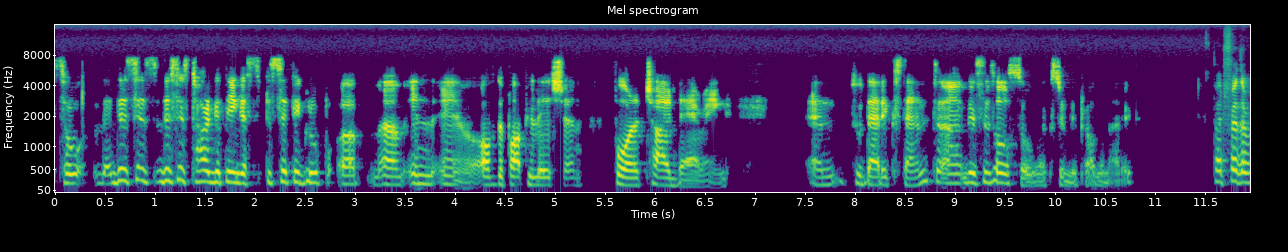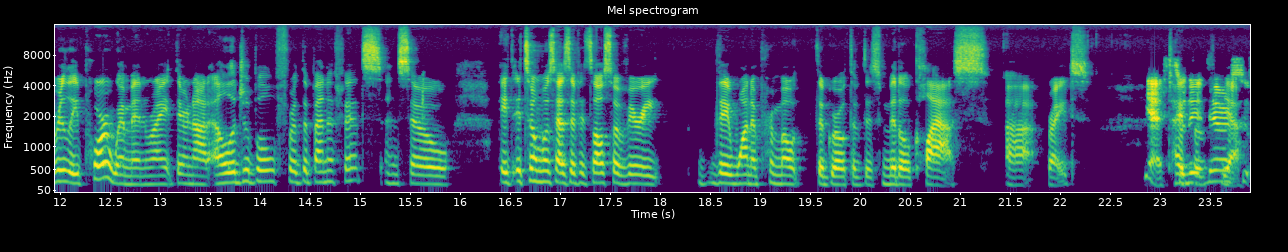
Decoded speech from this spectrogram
So this is this is targeting a specific group of, um, in, in, of the population for childbearing, and to that extent, uh, this is also extremely problematic. But for the really poor women, right, they're not eligible for the benefits, and so it, it's almost as if it's also very they want to promote the growth of this middle class, uh, right? Yes, so the, there's yeah.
